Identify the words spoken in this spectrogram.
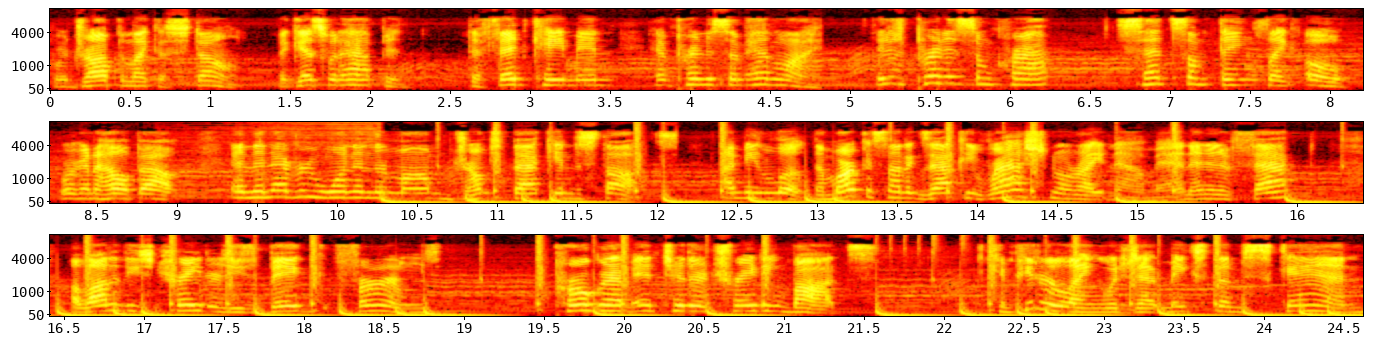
We're dropping like a stone. But guess what happened? The Fed came in and printed some headline. They just printed some crap, said some things like, oh, we're going to help out. And then everyone and their mom jumps back into stocks. I mean, look, the market's not exactly rational right now, man. And in fact, a lot of these traders, these big firms, program into their trading bots computer language that makes them scan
